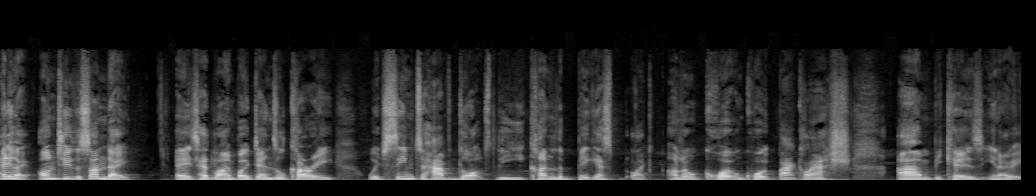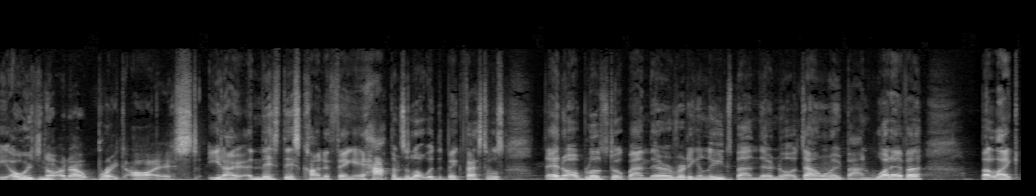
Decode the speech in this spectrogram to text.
Anyway, on to the Sunday. It's headlined by Denzel Curry, which seemed to have got the kind of the biggest, like, I don't know, quote unquote backlash. Um, because you know, oh, he's not an outbreak artist, you know, and this this kind of thing. It happens a lot with the big festivals. They're not a Bloodstock band, they're a Reading and Leeds band, they're not a Download band, whatever. But like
